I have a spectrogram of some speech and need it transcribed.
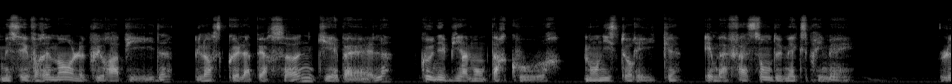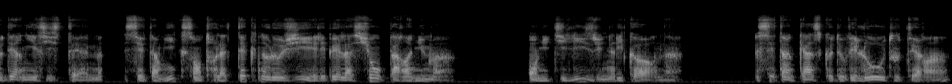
mais c'est vraiment le plus rapide, lorsque la personne qui est belle connaît bien mon parcours, mon historique, et ma façon de m'exprimer. Le dernier système, c'est un mix entre la technologie et l'épellation par un humain. On utilise une licorne. C'est un casque de vélo tout-terrain,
